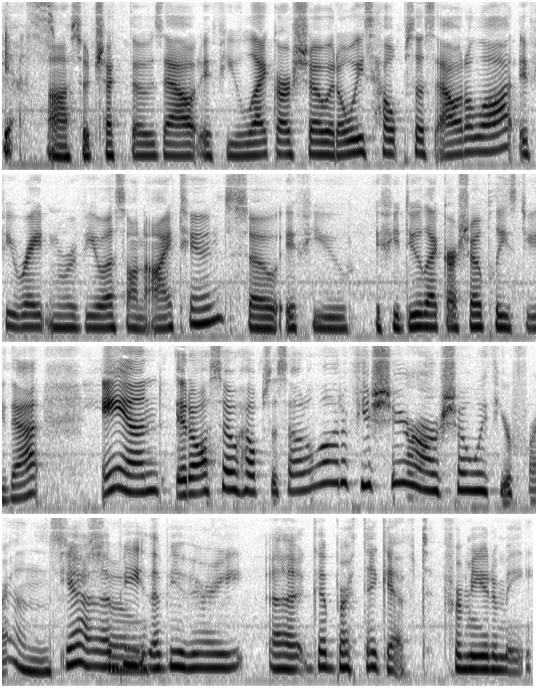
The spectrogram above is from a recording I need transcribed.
Yes. Uh, so check those out. If you like our show, it always helps us out a lot if you rate and review us on iTunes. So if you if you do like our show, please do that. And it also helps us out a lot if you share our show with your friends. yeah, that'd be that'd be a very uh, good birthday gift from you to me.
